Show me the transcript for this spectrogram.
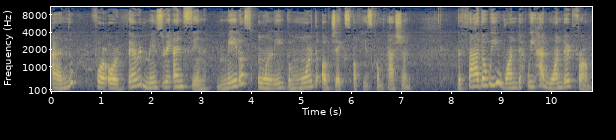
And for our very misery and sin made us only the more the objects of his compassion. The farther we wander, we had wandered from,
